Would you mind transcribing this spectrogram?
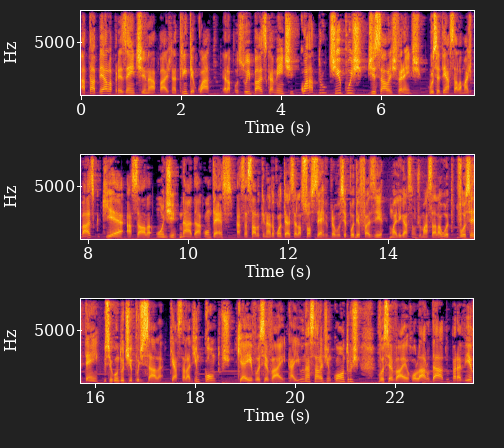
A tabela presente na página 34, ela possui basicamente quatro tipos de salas diferentes. Você tem a sala mais básica, que é a sala onde nada acontece. Essa sala que nada acontece, ela só serve para você poder fazer uma ligação de uma sala a outra. Você tem o segundo tipo de sala, que é a sala de encontros, que aí você vai, caiu na sala de encontros, você vai rolar o dado para ver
